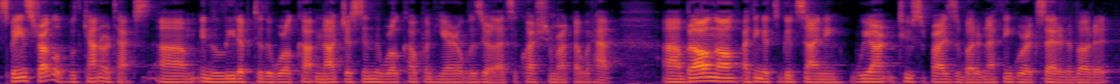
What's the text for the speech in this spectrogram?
Spain struggled with counterattacks um, in the lead up to the World Cup, not just in the World Cup when Hierro was there. That's a question mark I would have. Uh, but all in all, I think it's a good signing. We aren't too surprised about it, and I think we're excited about it.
